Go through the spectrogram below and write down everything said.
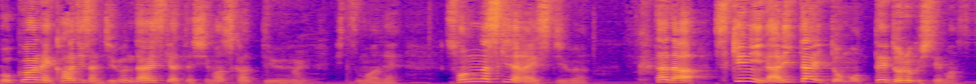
僕はね川地さん自分大好きだったりしますかっていうはい。質問はねそんな好きじゃないです自分。ただ好きになりたいと思って努力しています。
